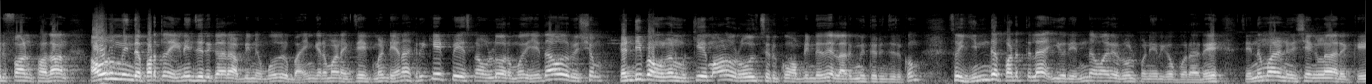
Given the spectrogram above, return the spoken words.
இர்ஃபான் பதான். அவரும் இந்த படத்தில் இணைஞ்சிருக்காரு அப்படின்னும் போது ஒரு பயங்கரமான எக்ஸைட்மெண்ட் ஏன்னா கிரிக்கெட் பேஸ்லாம் உள்ள வரும்போது ஏதாவது ஒரு விஷயம் கண்டிப்பாக அவங்களால முக்கியமான ஒரு ரோல்ஸ் இருக்கும் அப்படின்றது எல்லாருக்குமே தெரிஞ்சிருக்கும். ஸோ இந்த படத்தில் இவர் எந்த மாதிரி ரோல் பண்ணியிருக்க போறாரு? என்ன மாதிரியான விஷயங்கள்லாம் இருக்கு?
